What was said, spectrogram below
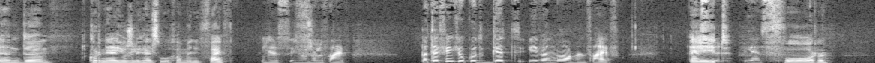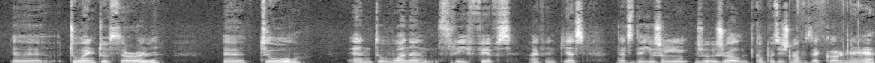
And um, cornet usually has how many? Five. yes, usually five. But I think you could get even more than five. As- eight, Yes, four, uh, two and two third, uh, two, and one and three fifths. I think yes, that's the usual usual composition of the cornet,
